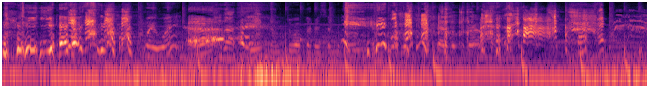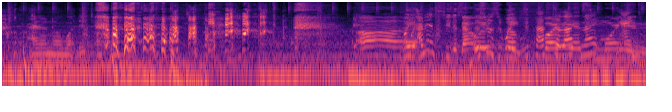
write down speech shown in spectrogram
yes. Wait, what? She got sick and threw up at a cemetery. and shut it up the ground. I don't know what they're that this was, was, wait, we passed her last night. morning.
